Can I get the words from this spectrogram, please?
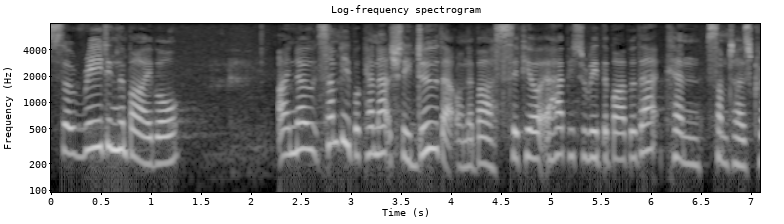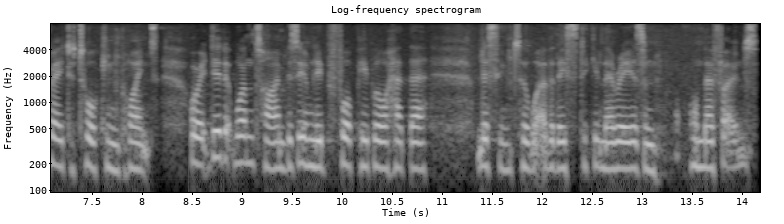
So, reading the Bible, I know some people can actually do that on a bus. If you're happy to read the Bible, that can sometimes create a talking point, or it did at one time, presumably before people had their listening to whatever they stick in their ears and on their phones.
